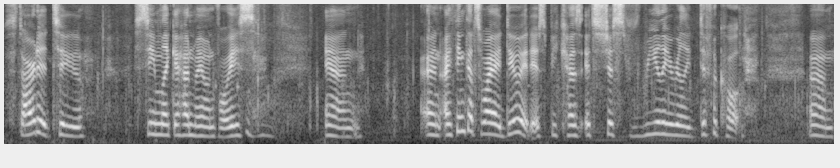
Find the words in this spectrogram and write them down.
started to seem like I had my own voice. And and i think that's why i do it is because it's just really really difficult. Um,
